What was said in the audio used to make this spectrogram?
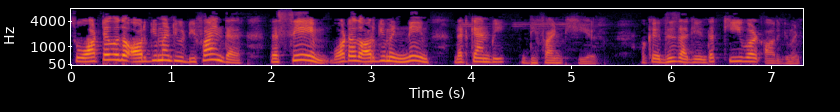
So whatever the argument you define there, the same, what are the argument name that can be defined here. Okay this is again the keyword argument.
